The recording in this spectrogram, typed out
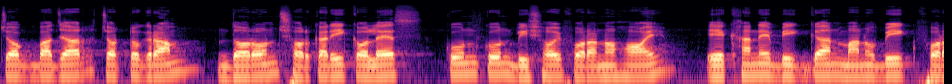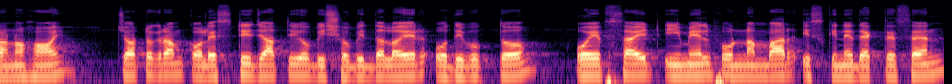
চকবাজার, চট্টগ্রাম। দরন সরকারি কলেজ কোন কোন বিষয় পড়ানো হয়? এখানে বিজ্ঞান, মানবিক পড়ানো হয়। চট্টগ্রাম কলেজটি জাতীয় বিশ্ববিদ্যালয়ের অধিভুক্ত। ওয়েবসাইট, ইমেল, ফোন নাম্বার স্ক্রিনে দেখতেছেন।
